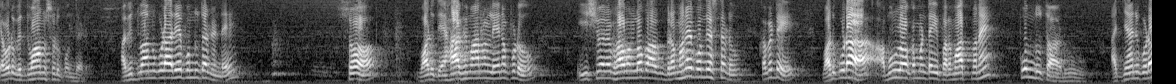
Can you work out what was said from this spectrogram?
ఎవడు విద్వాంసుడు పొందాడు. ఆ విద్వాన్ కూడా అదే పొందుతాడండి. సో వాడు దేహాభిమానం లేనప్పుడు ఈశ్వర భావంలో బ్రహ్మనే పొందేస్తాడు. కాబట్టి వాడు కూడా అమూలోకం అంటే ఈ పరమాత్మనే పొందుతాడు. అజ్ఞాని కూడా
